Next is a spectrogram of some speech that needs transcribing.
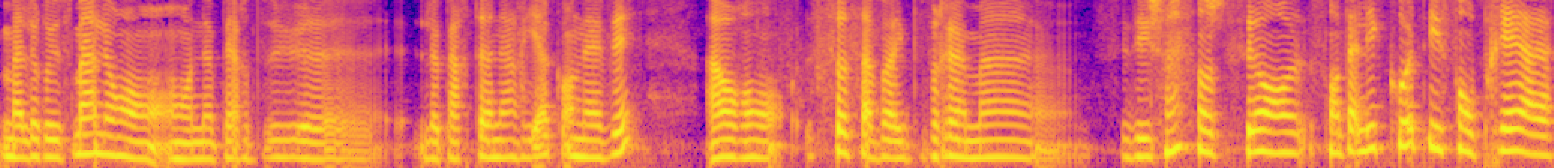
malheureusement, là, on, a perdu euh, le partenariat qu'on avait. Alors, ça, ça va être vraiment... si des gens sont, sont à l'écoute et sont prêts à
